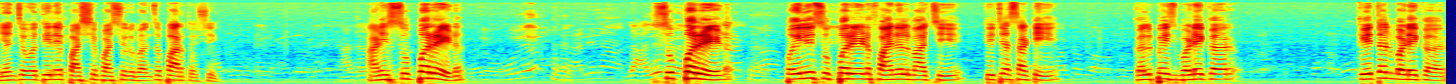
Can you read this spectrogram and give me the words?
यांच्या वतीने पाचशे पाचशे रुपयांचं पारितोषिक. आणि सुपर रेड सुपर रेड पहिली सुपर रेड फायनल मॅचची तिच्यासाठी कल्पेश बडेकर केतन बडेकर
